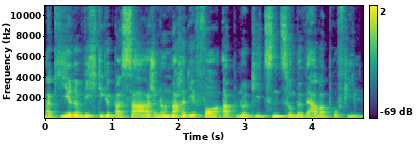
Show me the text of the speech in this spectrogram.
Markiere wichtige Passagen und mache dir vorab Notizen zum Bewerberprofil.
